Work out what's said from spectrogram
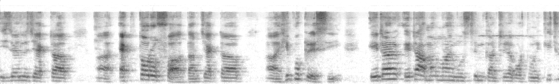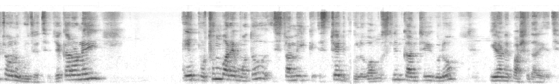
ইসরায়েলের যে একটা একতরফা তার যে একটা হিপোক্রেসি এটার এটা আমার মনে হয় মুসলিম কান্ট্রিরা বর্তমানে কিছুটা হলেও বুঝেছে। যে কারণেই এই প্রথমবারের মতো ইসলামিক স্টেটগুলো বা মুসলিম কান্ট্রিগুলো ইরানের পাশে দাঁড়িয়েছে।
